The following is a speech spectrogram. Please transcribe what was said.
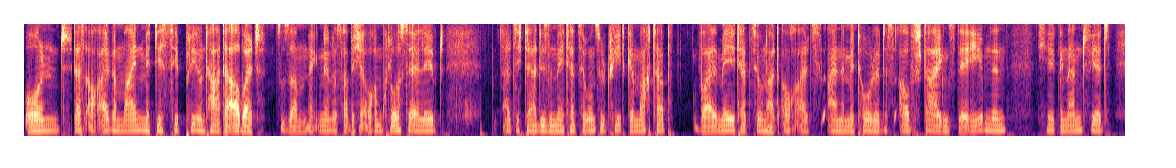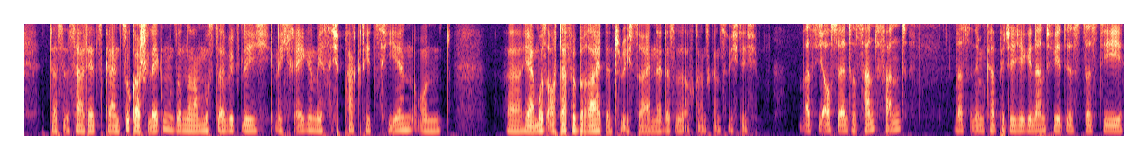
Und das auch allgemein mit Disziplin und harter Arbeit zusammenhängt. Ne? Das habe ich auch im Kloster erlebt, als ich da diesen Meditationsretreat gemacht habe. weil Meditation halt auch als eine Methode des Aufsteigens der Ebenen hier genannt wird. Das ist halt jetzt kein Zuckerschlecken, sondern man muss da wirklich, wirklich regelmäßig praktizieren und äh, ja, muss auch dafür bereit natürlich sein. Ne? Das ist auch ganz, ganz wichtig. Was ich auch sehr interessant fand, was in dem Kapitel hier genannt wird, ist, dass die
